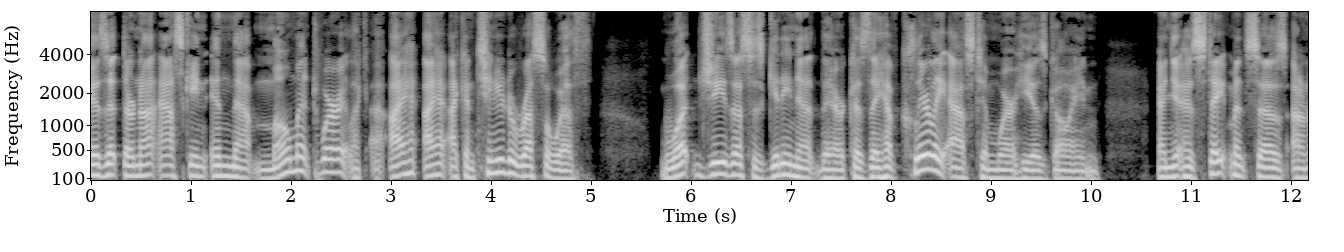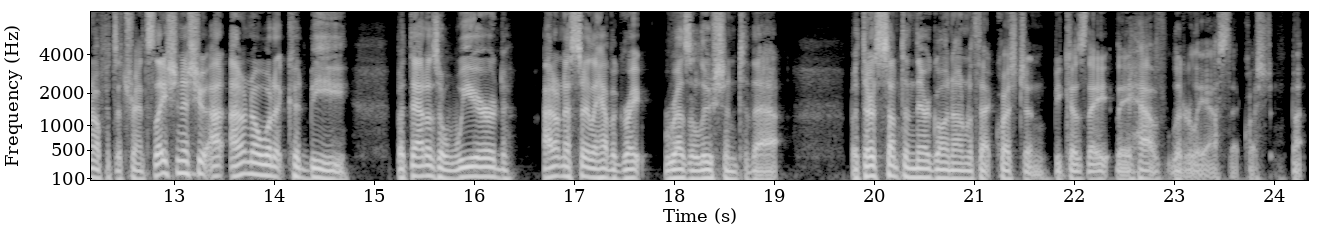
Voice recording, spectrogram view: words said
Is it they're not asking in that moment where like I I I continue to wrestle with what Jesus is getting at there because they have clearly asked him where he is going. And yet his statement says, I don't know if it's a translation issue. I, I don't know what it could be, but that is a weird, I don't necessarily have a great resolution to that. But there's something there going on with that question because they they have literally asked that question. But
